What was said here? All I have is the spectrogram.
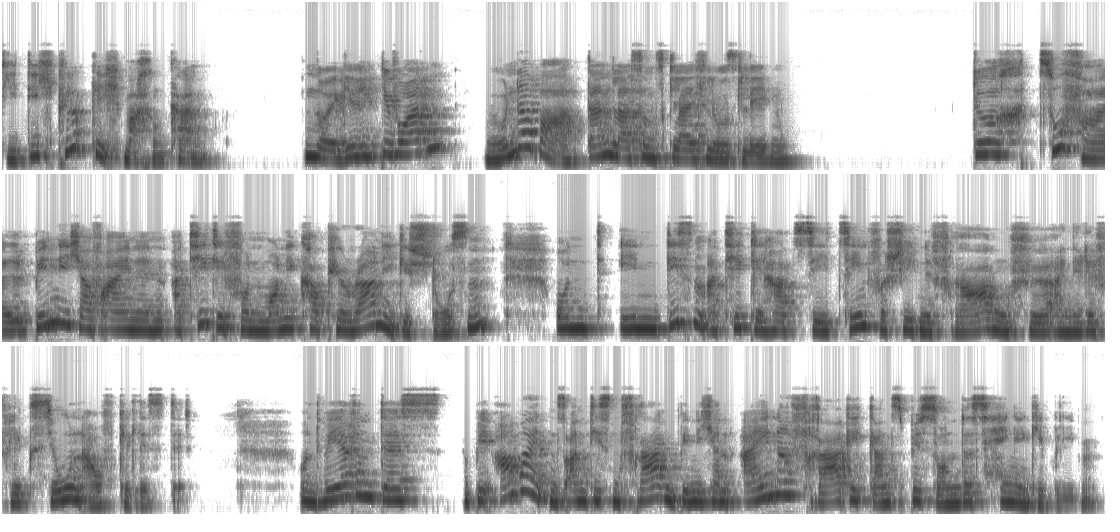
die dich glücklich machen kann. Neugierig geworden? Wunderbar, dann lass uns gleich loslegen. Durch Zufall bin ich auf einen Artikel von Monica Pirani gestoßen und in diesem Artikel hat sie zehn verschiedene Fragen für eine Reflexion aufgelistet. Und während des Bearbeitens an diesen Fragen bin ich an einer Frage ganz besonders hängen geblieben.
